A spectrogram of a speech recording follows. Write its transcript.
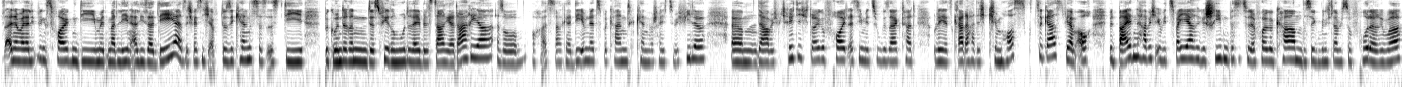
ist eine meiner Lieblingsfolgen die mit Madeleine Alisa D. Also ich weiß nicht, ob du sie kennst. Das ist die Begründerin des fairen Modelabels Daria Daria, also auch als Daria D im Netz bekannt, kennen wahrscheinlich ziemlich viele. Ähm, da habe ich mich richtig doll gefreut, als sie mir zugesagt hat. Oder jetzt gerade hatte ich Kim Hosk zu Gast. Wir haben auch mit beiden habe ich irgendwie zwei Jahre geschrieben, bis es zu der Folge kam. Deswegen bin ich, glaube ich, so froh darüber.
